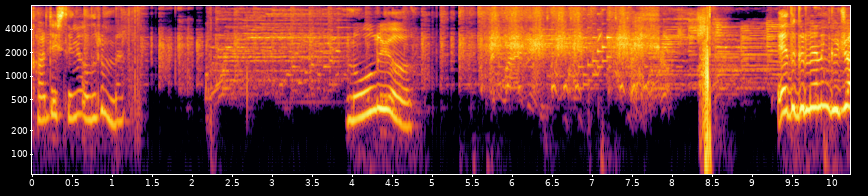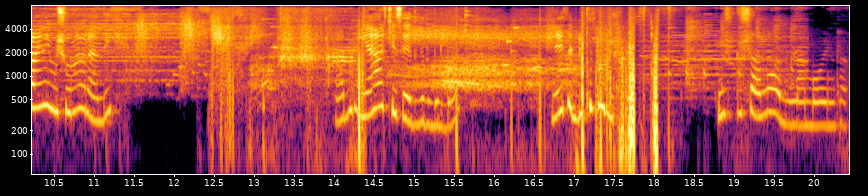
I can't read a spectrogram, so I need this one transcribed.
Kardeş seni alırım ben. Ne oluyor? Edgar'ların gücü aynıymış onu öğrendik. Abi niye herkes Edgar burada? Neyse bir kupa düştü. Hiçbir şey anlamadım ben bu oyunda.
